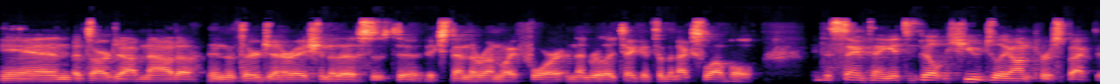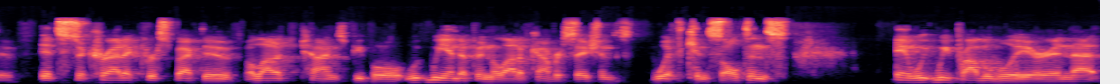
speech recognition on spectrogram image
And it's our job now to, in the third generation of this, is to extend the runway for it and then really take it to the next level. The same thing, it's built hugely on perspective. It's Socratic perspective. A lot of times, people, we end up in a lot of conversations with consultants, and we, we probably are in that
